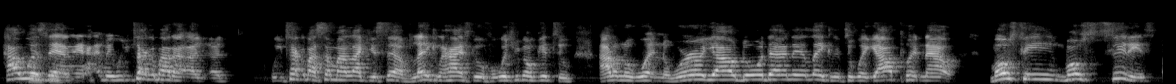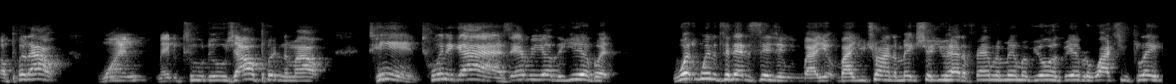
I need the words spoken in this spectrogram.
How was yes, that? Man? I mean, when you talk about a, a, a, when you talk about somebody like yourself, Lakeland High School, for which we're gonna get to, I don't know what in the world y'all doing down there in Lakeland to where y'all putting out most teams, most cities are put out one, maybe two dudes. Y'all putting them out 10, 20 guys every other year. But what went into that decision by you by you trying to make sure you had a family member of yours be able to watch you play?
